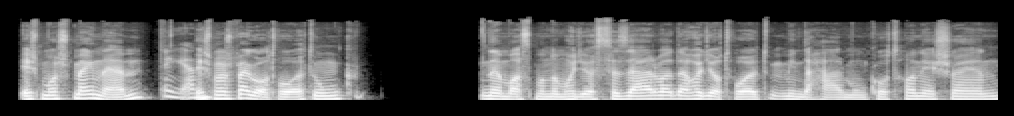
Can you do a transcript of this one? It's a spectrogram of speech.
és most meg nem, Igen, és most meg ott voltunk, nem azt mondom, hogy összezárva, de hogy ott volt mind a hármunk otthon, és olyan,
